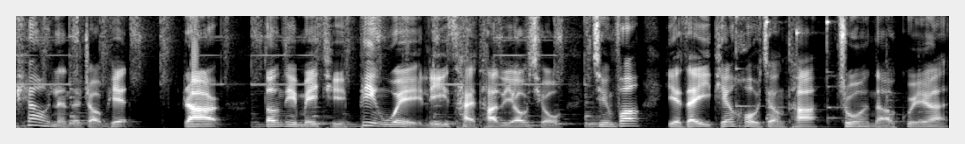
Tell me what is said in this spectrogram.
漂亮的照片。然而，当地媒体并未理睬她的要求，警方也在一天后将她捉拿归案。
